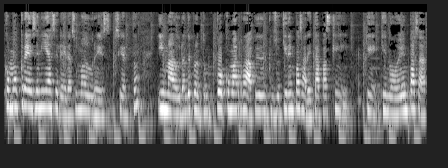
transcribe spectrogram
cómo crecen y acelera su madurez, ¿cierto? Y maduran de pronto un poco más rápido, incluso quieren pasar etapas que, que, no deben pasar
